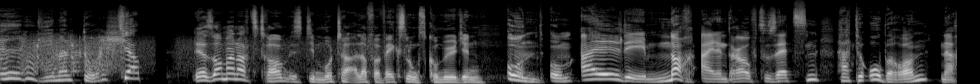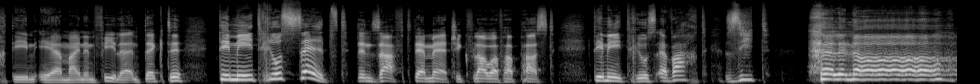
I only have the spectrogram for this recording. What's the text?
irgendjemand durch? Tja, der Sommernachtstraum ist die Mutter aller Verwechslungskomödien. Und um all dem noch einen draufzusetzen, hatte Oberon, nachdem er meinen Fehler entdeckte, Demetrius selbst den Saft der Magic Flower verpasst. Demetrius erwacht, sieht Helena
